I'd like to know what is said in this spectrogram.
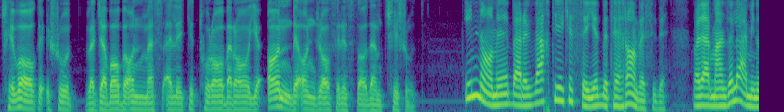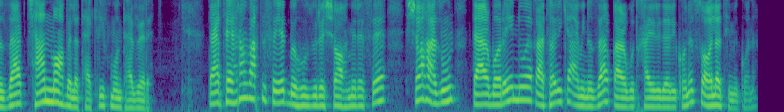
چه واقع شد و جواب آن مسئله که تو را برای آن به آنجا فرستادم چه شد. این نامه برای وقتیه که سید به تهران رسیده و در منزل امین و زرب چند ماه بلا تکلیف منتظره. در تهران وقتی سید به حضور شاه می‌رسه شاه از اون درباره نوع قطاری که امین و ضرب قرار بود خریداری کنه سوالاتی می‌کنه.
